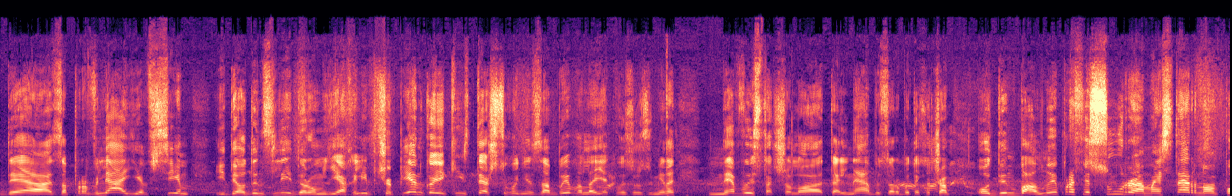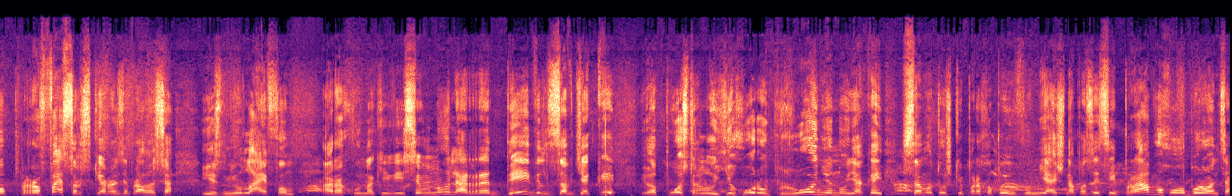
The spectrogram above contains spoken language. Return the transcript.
де заправляє всім, і де один з лідером є Гліб Чопєнко, який теж сьогодні забив, але як ви зрозуміли, не вистачило Тальне, аби заробити хоча б один бал. Ну і професура майстерно по-професорськи розібралася із Нью-Лайфом. Рахунок і 8-0, а Ред Девіл завдяки е, пострілу Єгору Проніну, який самотужки перехопив м'яч на позиції правого оборонця,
